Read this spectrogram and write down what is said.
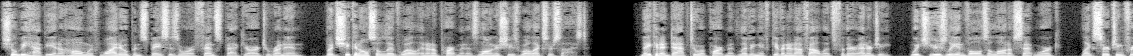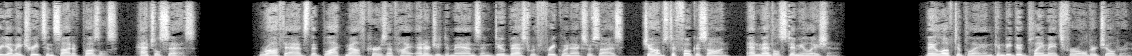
She'll be happy in a home with wide open spaces or a fenced backyard to run in, but she can also live well in an apartment as long as she's well exercised. They can adapt to apartment living if given enough outlets for their energy, which usually involves a lot of scent work, like searching for yummy treats inside of puzzles, Hatchell says. Roth adds that black blackmouth curs have high energy demands and do best with frequent exercise, jobs to focus on, and mental stimulation. They love to play and can be good playmates for older children.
